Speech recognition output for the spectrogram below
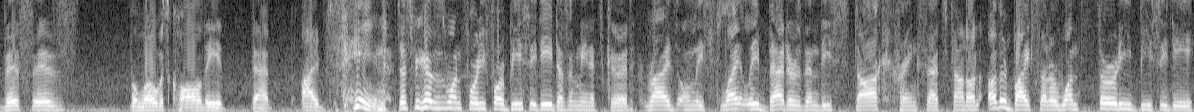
this is the lowest quality that I've seen. Just because it's 144 BCD doesn't mean it's good. Rides only slightly better than the stock cranksets found on other bikes that are 130 BCD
